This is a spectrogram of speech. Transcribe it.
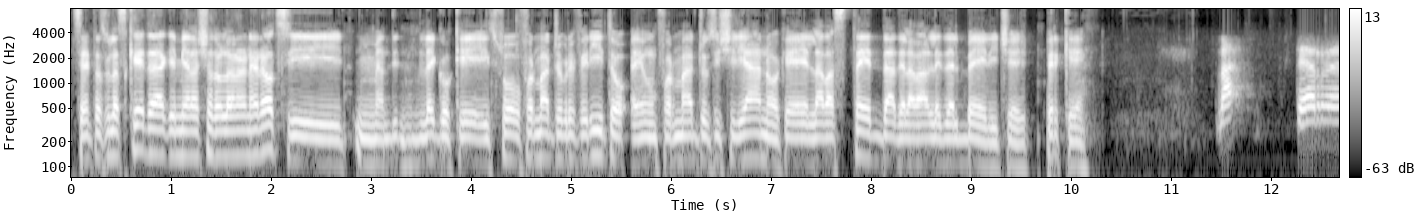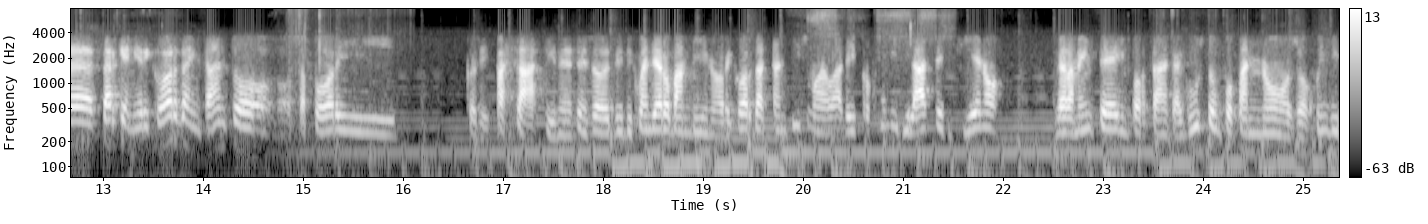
Senta, sulla scheda che mi ha lasciato Laura Nerozzi mm, leggo che il suo formaggio preferito è un formaggio siciliano che è la Vastedda della Valle del Belice. Perché? Ma per, perché mi ricorda intanto sapori così, passati, nel senso di, di, quando ero bambino, ricorda tantissimo, aveva dei profumi di latte di fieno veramente importante, al gusto un po' pannoso, quindi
